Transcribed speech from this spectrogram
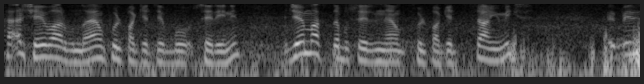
Her şey var bunda. En full paketi bu serinin. C-Max da bu serinin en full paketi. Titanium X. E, bi-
